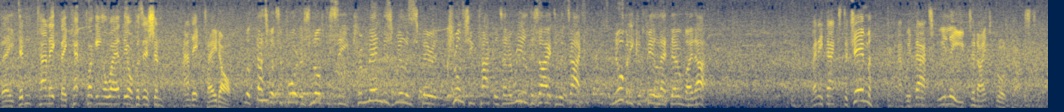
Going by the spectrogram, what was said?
They didn't panic, they kept plugging away at the opposition, and it paid off. Look, that's what supporters love to see. Tremendous will and spirit, crunching tackles, and a real desire to attack. Nobody could feel let down by that. Many thanks to Jim, and with that, we leave tonight's broadcast.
